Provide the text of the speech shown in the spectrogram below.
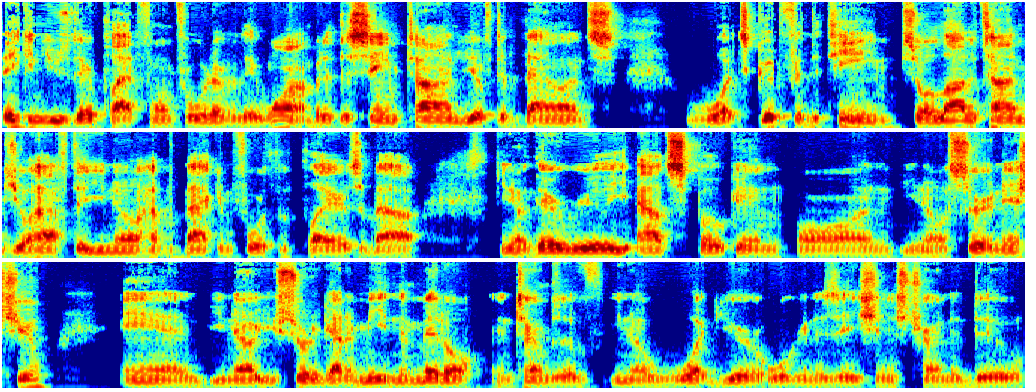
They can use their platform for whatever they want, but at the same time, you have to balance what's good for the team. So a lot of times you'll have to, you know, have a back and forth with players about, you know, they're really outspoken on, you know, a certain issue and you know you sort of got to meet in the middle in terms of you know what your organization is trying to do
